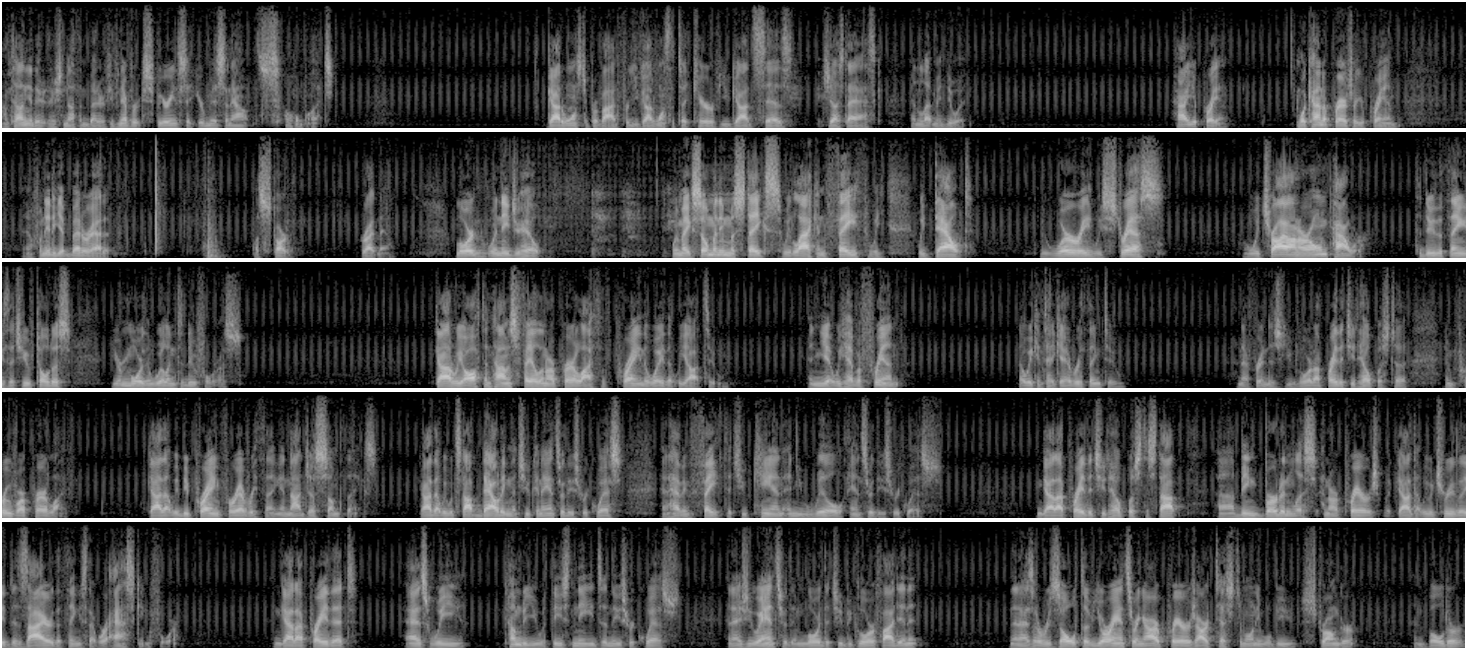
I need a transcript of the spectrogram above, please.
I'm telling you, there, there's nothing better. If you've never experienced it, you're missing out so much. God wants to provide for you. God wants to take care of you. God says, just ask and let me do it. How are you praying? What kind of prayers are you praying? And if we need to get better at it, Let's start right now. Lord, we need your help. We make so many mistakes. We lack in faith. We, we doubt. We worry. We stress. We try on our own power to do the things that you've told us you're more than willing to do for us. God, we oftentimes fail in our prayer life of praying the way that we ought to. And yet we have a friend that we can take everything to. And that friend is you. Lord, I pray that you'd help us to improve our prayer life. God, that we'd be praying for everything and not just some things. God, that we would stop doubting that you can answer these requests and having faith that you can and you will answer these requests. God, I pray that you'd help us to stop uh, being burdenless in our prayers, but God, that we would truly desire the things that we're asking for. And God, I pray that as we come to you with these needs and these requests, and as you answer them, Lord, that you be glorified in it. And that as a result of your answering our prayers, our testimony will be stronger and bolder,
